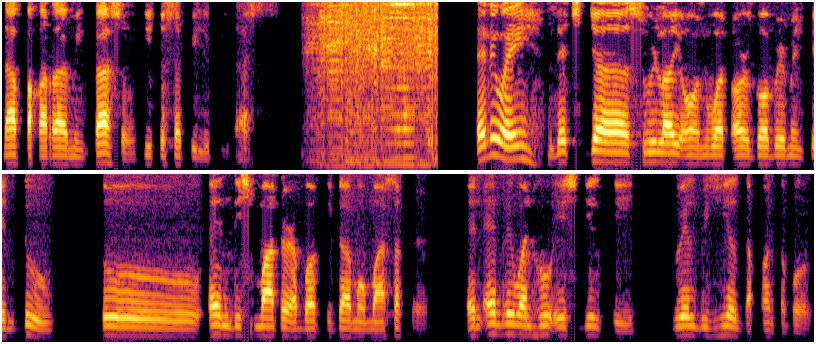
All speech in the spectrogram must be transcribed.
napakaraming kaso dito sa Pilipinas. Anyway, let's just rely on what our government can do to end this matter about the Gamo massacre and everyone who is guilty will be held accountable.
